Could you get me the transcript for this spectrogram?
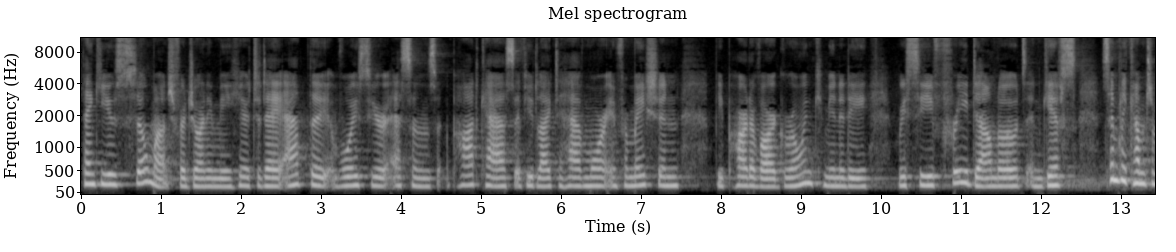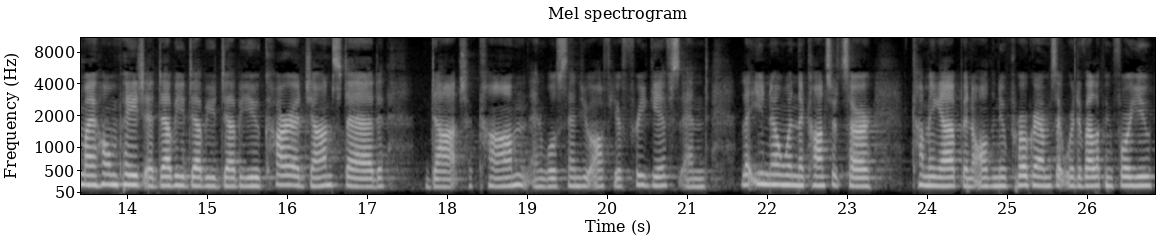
Thank you so much for joining me here today at the Voice Your Essence podcast. If you'd like to have more information, be part of our growing community, receive free downloads and gifts, simply come to my homepage at www.karajohnstad.com and we'll send you off your free gifts and let you know when the concerts are coming up and all the new programs that we're developing for you.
